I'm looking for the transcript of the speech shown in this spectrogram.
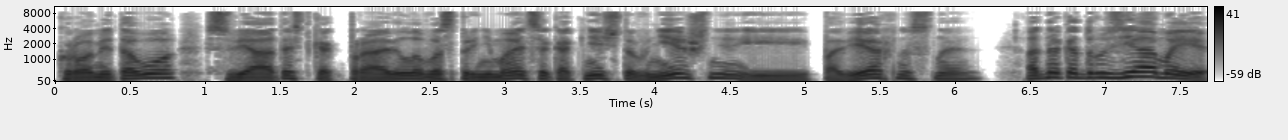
Кроме того, святость, как правило, воспринимается как нечто внешнее и поверхностное. Однако, друзья мои,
